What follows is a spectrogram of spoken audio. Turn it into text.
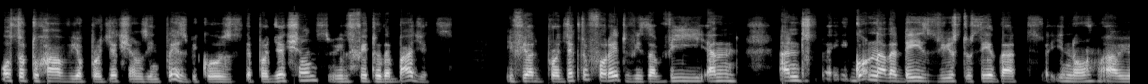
also to have your projections in place because the projections will fit to the budgets. If you had projected for it vis-a-vis and and gone other days we used to say that you know uh, we,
